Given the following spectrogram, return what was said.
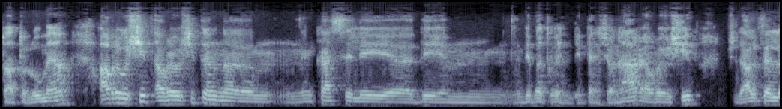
toată lumea. Au reușit, au reușit în, în casele de, de bătrâni, de pensionari, au reușit și de altfel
